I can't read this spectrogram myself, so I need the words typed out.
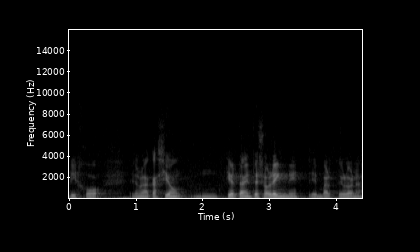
dijo en una ocasión mm, ciertamente solemne en Barcelona,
